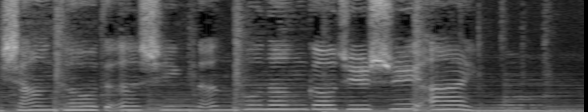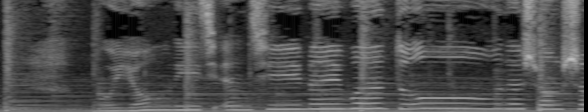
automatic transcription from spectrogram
被伤透的心，能不能够继续爱我？我用力牵起没温度的双手，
